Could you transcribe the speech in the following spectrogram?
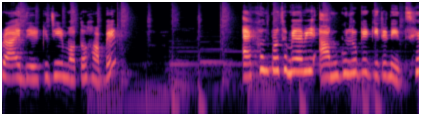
প্রায় দেড় কেজির মতো হবে। এখন প্রথমে আমি আমগুলোকে কেটে নিচ্ছি।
